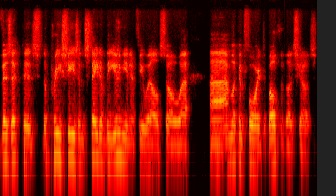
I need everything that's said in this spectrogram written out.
visit, his the preseason State of the Union, if you will. So uh, uh I'm looking forward to both of those shows.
